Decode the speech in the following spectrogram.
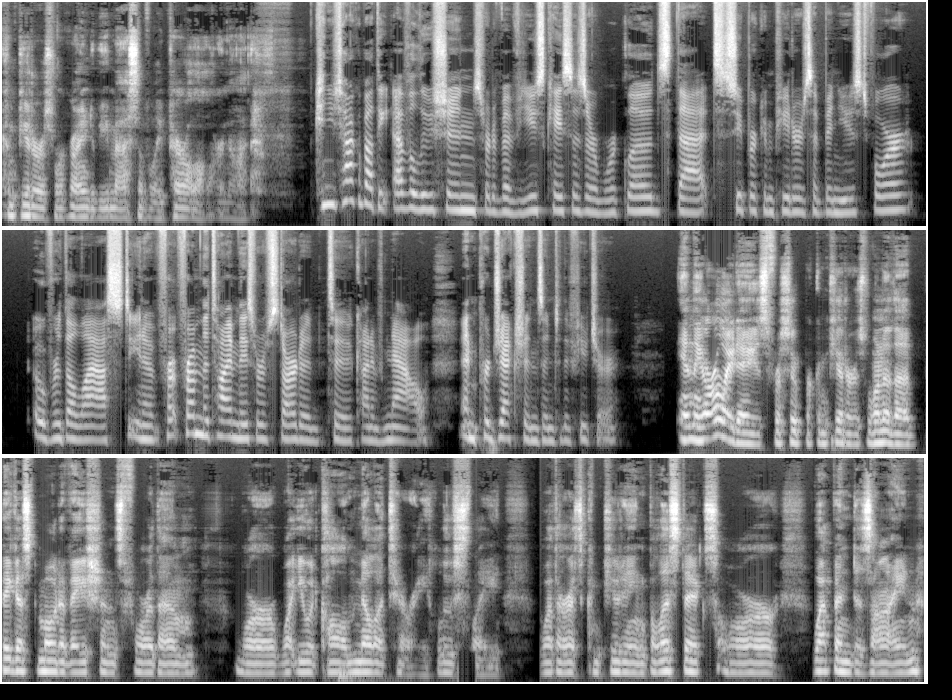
computers were going to be massively parallel or not. Can you talk about the evolution sort of of use cases or workloads that supercomputers have been used for over the last, you know, fr- from the time they sort of started to kind of now and projections into the future? In the early days for supercomputers, one of the biggest motivations for them were what you would call military loosely whether it's computing ballistics or weapon design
